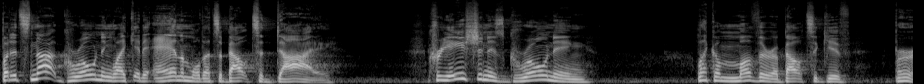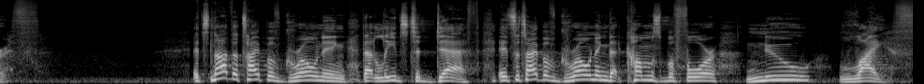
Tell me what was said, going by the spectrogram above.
but it's not groaning like an animal that's about to die. Creation is groaning like a mother about to give birth. It's not the type of groaning that leads to death, it's the type of groaning that comes before new life.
